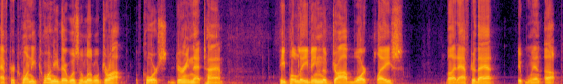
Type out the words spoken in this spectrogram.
after 2020 there was a little drop of course during that time people leaving the job workplace but after that it went up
